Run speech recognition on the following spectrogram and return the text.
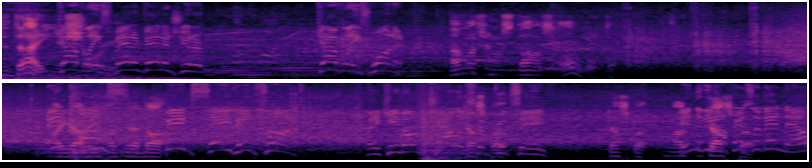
det där är ingen Gavley's sorg. man advantage unit. Gavley's won it. Här matchen måste stannas av lite. Oh my god, vi får rädda Big save in front. And he came out and challenged him. Kasper. Good save. Kasper. Into Marco the Kasper. offensive end now.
